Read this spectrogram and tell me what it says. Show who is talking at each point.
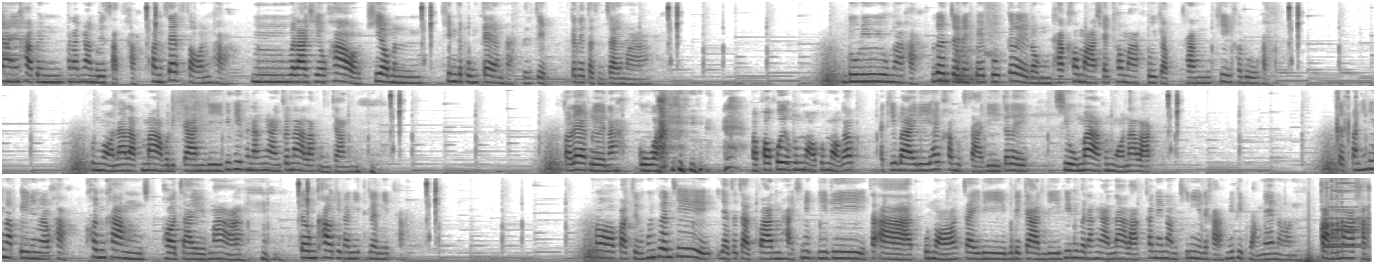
Speaker 1: ชื่อไอค่ะ เป็นพนักงานบริษัทค่ะฟันแทรกซ้อนค่ะอืมเวลาเคี้ยวข้าวเคี้ยวมันทิ่มกระทุ้งแก้มค่ะเลยเจ็บก็เลยตัดสินใจมา ดูรีวิวมาค่ะ เลื่อนเจอใน Facebook ก็เลยลองทักเข้ามาแชทเข้ามาคุยกับทางพี่เขาดูค่ะ คุณหมอน่ารักมากบริการดีพี่ๆพนักงานก็น่ารักเหมือนกัน ตอนแรกเลยนะ กลัว พอคุยกับคุณหมอคุณหมอก็อธิบายดีให้คำปรึกษาดีก็เลยชิลมากคุณหมอน่ารักจัดฟันที่นี่มาปีหนึ่งแล้วค่ะ ค่อนข้างพอใจมาก เติมเข้าทีละนิดทีละนิดค่ะ ก็ฝากถึงเพื่อนๆที่อยากจะจัดฟันหาคลินิกดีๆ สะอาด คุณหมอใจดีบริการดีพี่ๆพนักงานน่ารัก ก็แนะนำที่นี่เลยค่ะ ไม่ผิดหวังแน่นอนปังมากค่ะ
